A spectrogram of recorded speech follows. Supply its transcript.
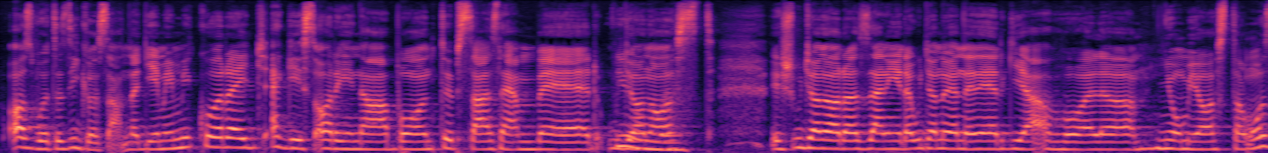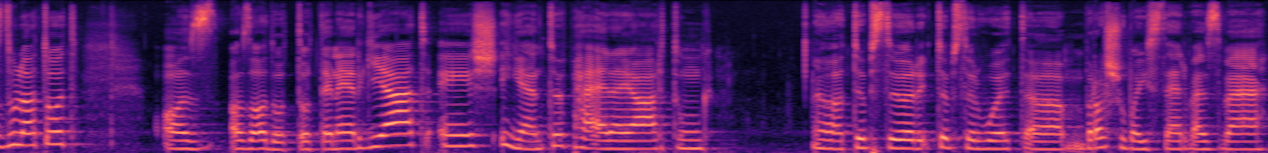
az volt az igazán nagy élmény, mikor egy egész arénában több száz ember ugyanazt, Jó. és ugyanarra a zenére, ugyanolyan energiával nyomja azt a mozdulatot, az, az adott ott energiát, és igen, több helyre jártunk, Többször, többször volt Brassóba is szervezve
